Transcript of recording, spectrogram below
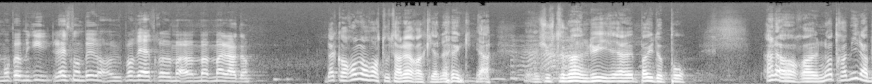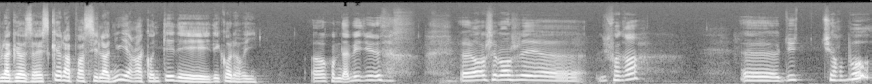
Mon père me dit, laisse tomber, je pense être ma- ma- malade. D'accord, on va voir tout à l'heure qu'il y en a un qui a, Justement, lui, il n'a pas eu de peau. Alors, euh, notre amie la blagueuse, est-ce qu'elle a passé la nuit à raconter des, des conneries? Alors, comme d'habitude. Alors, j'ai mangé euh, du foie gras, euh, du turbo.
